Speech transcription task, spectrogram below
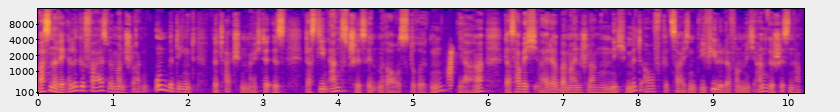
Was eine reelle Gefahr ist, wenn man Schlangen unbedingt betatschen möchte, ist, dass die einen Angstschiss hinten rausdrücken. Ja, das habe ich leider bei meinen Schlangen nicht mit aufgezeichnet, wie viele davon mich angeschissen haben.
